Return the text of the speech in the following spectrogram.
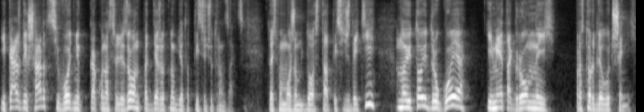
И каждый шард сегодня, как у нас реализован, поддерживает ну где-то тысячу транзакций. То есть мы можем до 100 тысяч дойти, но и то, и другое имеет огромный простор для улучшений.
